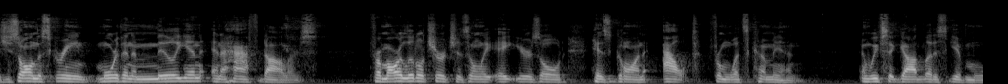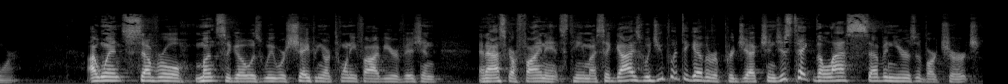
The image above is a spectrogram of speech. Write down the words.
As you saw on the screen, more than a million and a half dollars from our little church that's only eight years old has gone out from what's come in. And we've said, God, let us give more. I went several months ago as we were shaping our 25 year vision and asked our finance team, I said, guys, would you put together a projection? Just take the last seven years of our church,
